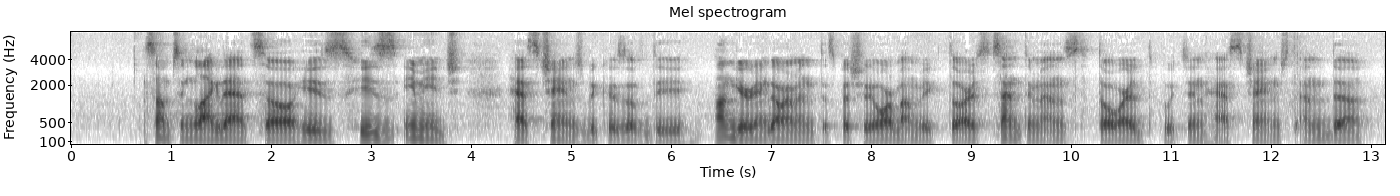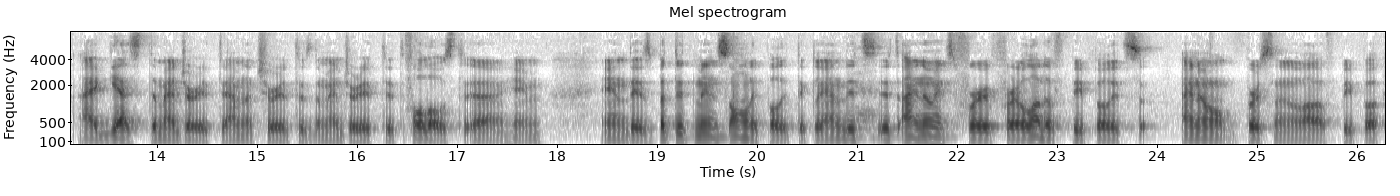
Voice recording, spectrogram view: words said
Something like that. So his his image has changed because of the Hungarian government, especially Orban Viktor's sentiments toward Putin has changed and. Uh, I guess the majority, I'm not sure it is the majority, it follows uh, him in this, but it means only politically. And it's, yeah. it, I know it's for, for a lot of people, it's, I know personally a lot of people,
